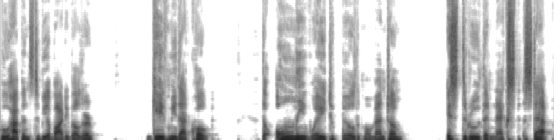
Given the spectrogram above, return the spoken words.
who happens to be a bodybuilder, gave me that quote. The only way to build momentum is through the next step.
